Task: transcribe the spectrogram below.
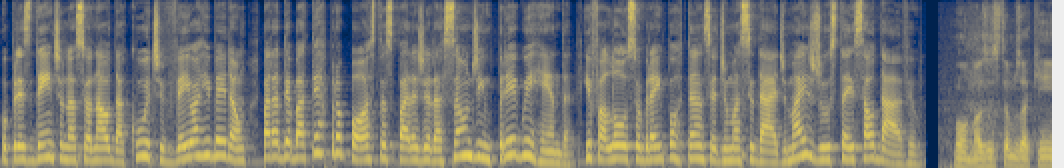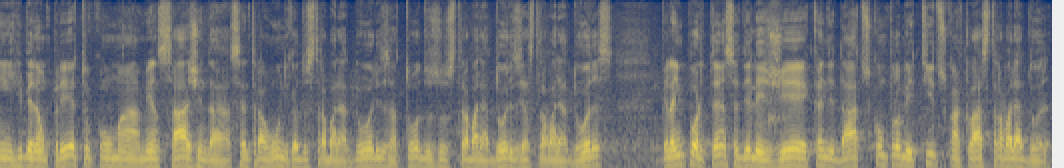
O presidente nacional da CUT veio a Ribeirão para debater propostas para a geração de emprego e renda e falou sobre a importância de uma cidade mais justa e saudável. Bom, nós estamos aqui em Ribeirão Preto com uma mensagem da Central Única dos Trabalhadores a todos os trabalhadores e as trabalhadoras pela importância de eleger candidatos comprometidos com a classe trabalhadora.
